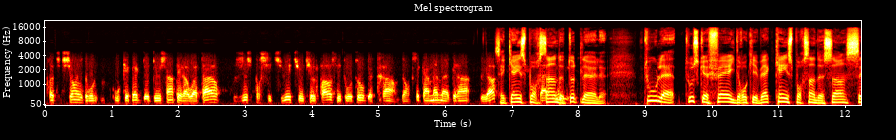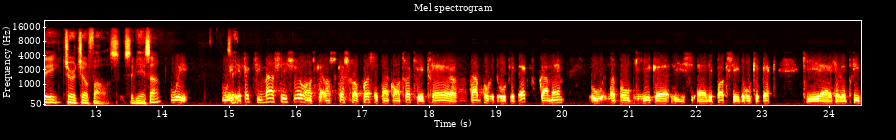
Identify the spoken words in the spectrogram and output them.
production hydro au Québec de 200 TWh, juste pour situer, Churchill Falls est autour de 30. Donc, c'est quand même un grand bloc. C'est 15% de tout le, tout, le, tout ce que fait Hydro-Québec, 15 de ça, c'est Churchill Falls. C'est bien ça? Oui. Oui, effectivement, c'est sûr. On ne se, cachera pas, c'est un contrat qui est très rentable pour Hydro-Québec. Il faut quand même ne pas oublier qu'à l'époque, c'est Hydro-Québec euh, qui, avait pris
